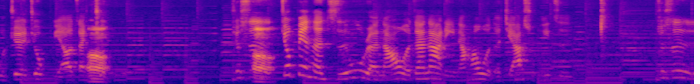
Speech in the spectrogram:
我觉得就不要再救就是嗯就变成植物人，然后我在那里，然后我的家属一直。就是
